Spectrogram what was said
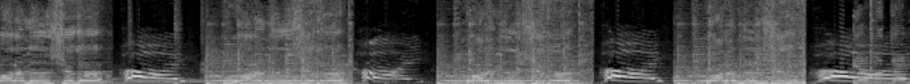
Watermelon sugar, Hi. watermelon sugar, Hi. watermelon sugar, Hi. watermelon sugar.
